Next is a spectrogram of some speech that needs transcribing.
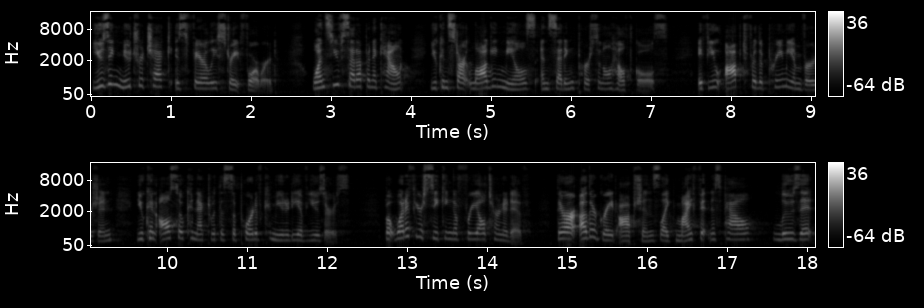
Using NutraCheck is fairly straightforward. Once you've set up an account, you can start logging meals and setting personal health goals. If you opt for the premium version, you can also connect with a supportive community of users. But what if you're seeking a free alternative? There are other great options like MyFitnessPal, Lose It,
